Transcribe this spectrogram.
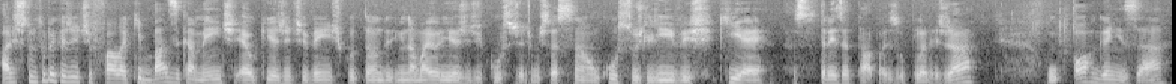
a estrutura que a gente fala aqui basicamente é o que a gente vem escutando na maioria de cursos de administração, cursos livres, que é as três etapas: o planejar, o organizar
